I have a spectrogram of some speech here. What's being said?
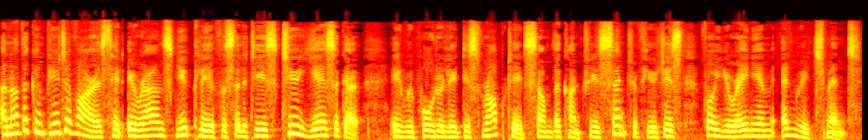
Another computer virus hit Iran's nuclear facilities two years ago. It reportedly disrupted some of the country's centrifuges for uranium enrichment.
